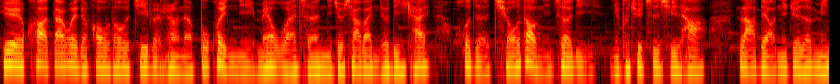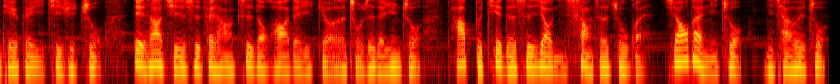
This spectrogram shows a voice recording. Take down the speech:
因为跨单位的沟通，基本上呢不会你没有完成你就下班你就离开，或者求到你这里你不去执行它落掉，你觉得明天可以继续做。电商其实是非常自动化的一个组织的运作，它不见得是要你上层主管交办你做你才会做，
